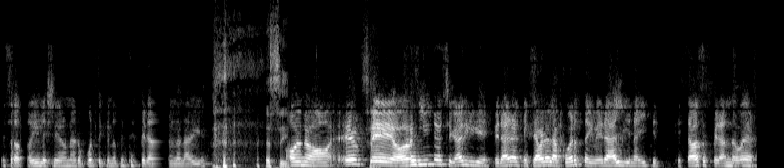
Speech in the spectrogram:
Es horrible llegar a un aeropuerto y que no te esté esperando nadie. sí. Oh no, es feo. Es lindo llegar y esperar a que se abra la puerta y ver a alguien ahí que, estabas esperando ver.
